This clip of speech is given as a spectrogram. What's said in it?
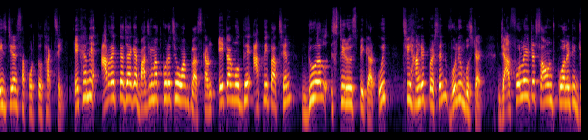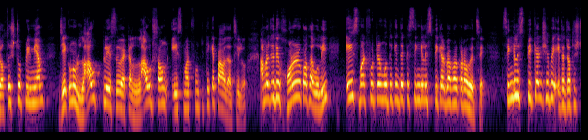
এইচডিআর সাপোর্ট তো থাকছেই। এখানে আরও একটা জায়গায় বাজিমাত করেছে ওয়ানপ্লাস কারণ এটার মধ্যে আপনি পাচ্ছেন dual stereo speaker with three hundred percent volume booster, যার ফলে এটার সাউন্ড কোয়ালিটি যথেষ্ট প্রিমিয়াম, যে কোনো লাউড প্লেসেও একটা লাউড সাউন্ড এই স্মার্টফোনটি থেকে পাওয়া যাচ্ছিল। আমরা যদি হর্নের কথা বলি, এই স্মার্টফোনটার মধ্যে কিন্তু একটা সিঙ্গেল স্পিকার ব্যবহার করা হয়েছে। সিঙ্গেল স্পিকার হিসেবে এটা যথেষ্ট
